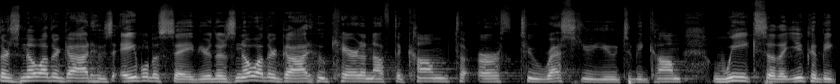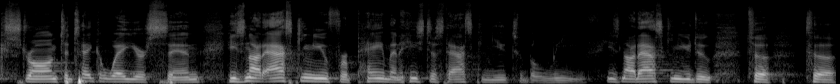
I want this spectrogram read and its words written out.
There's no other God who's able to save you. There's no other God who cared enough to come to earth to rescue you, to become weak so that you could be strong, to take away your sin. He's not asking you for payment, He's just asking you to believe. He's not asking you to, to, to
